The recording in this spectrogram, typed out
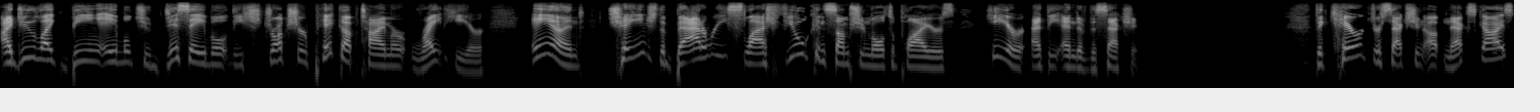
I do like being able to disable the structure pickup timer right here and change the battery slash fuel consumption multipliers here at the end of the section. The character section up next, guys,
